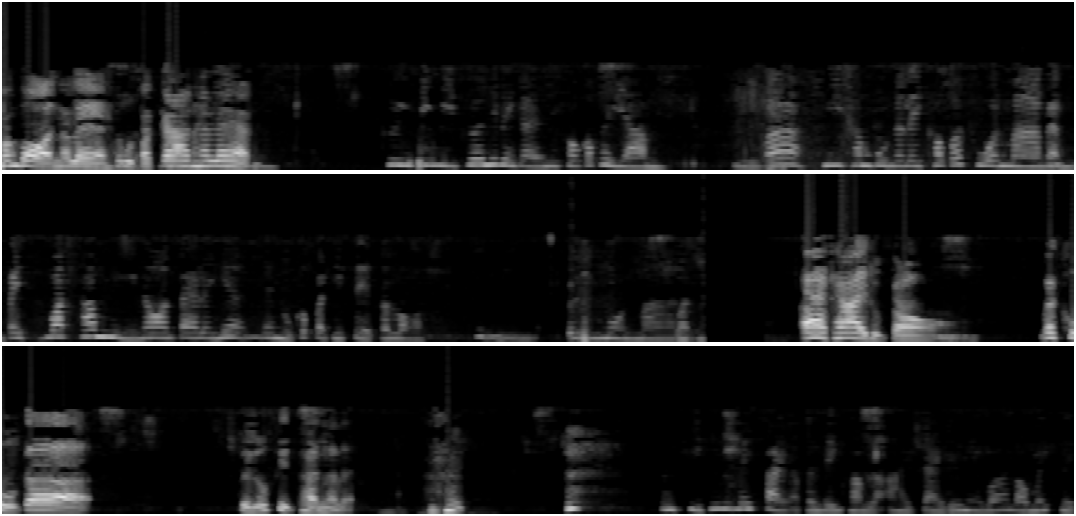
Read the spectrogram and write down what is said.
บางบ่อนนั่นแหละสมุทรปราการนั่นแหละ คือจริงๆมีเพื่อนที่เป็นไกด์นี่เขาก็พยายาม หรือว่ามีทำบุญอะไรเขาก็ชวนมาแบบไปวัดถ้ำหมีนอนไปอะไรเงี้ยแต่หนูก็ปฏิเสธตลอดไปนิมนต์มาวัดอ่าใช่ถูกต้องแม่ครูก็เป็นลูกศิษย์ท่านนั่นแหละบางทีที่ไม่ไปอะมันเป็นความละอายใจด้วยไงว่าเราไม่เคย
